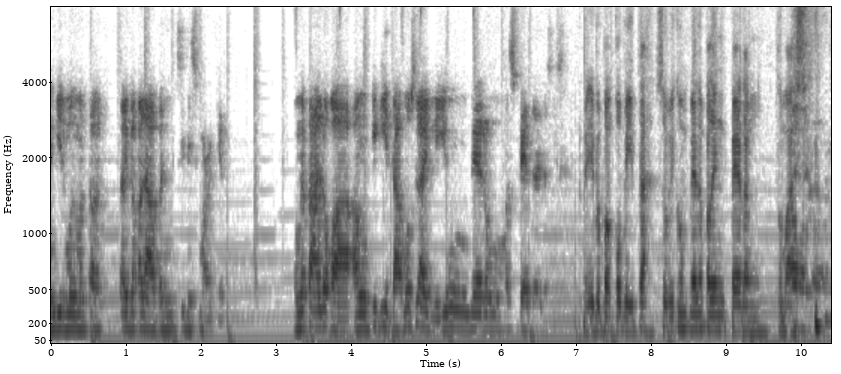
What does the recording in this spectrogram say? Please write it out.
hindi mo naman ta- talaga kalaban si Miss Market. Kung natalo ka, ang kikita, most likely, yung merong mas better na system. May iba pang kumita. So may kum- meron pa rin perang tumaas. Oo.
